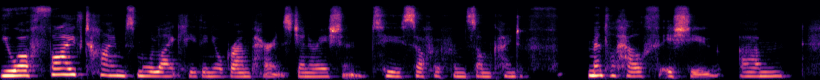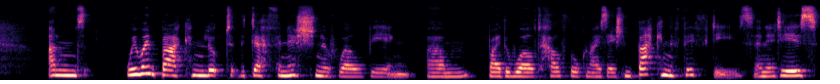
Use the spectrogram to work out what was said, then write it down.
you are five times more likely than your grandparents' generation to suffer from some kind of mental health issue. Um, and we went back and looked at the definition of well-being um, by the World Health Organization back in the 50s, and it is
